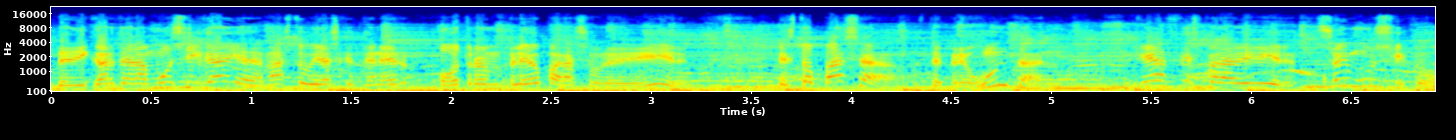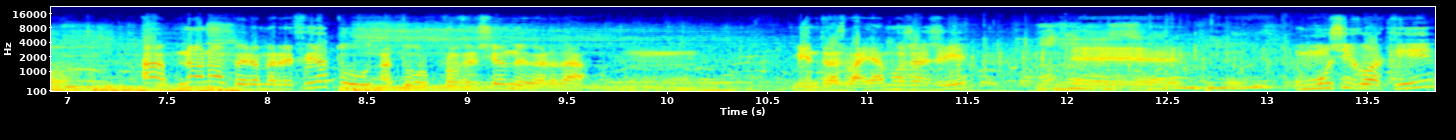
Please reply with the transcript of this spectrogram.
dedicarte a la música y además tuvieras que tener otro empleo para sobrevivir. Esto pasa, te preguntan, ¿qué haces para vivir? Soy músico. Ah, no, no, pero me refiero a tu, a tu profesión de verdad. Mm, Mientras vayamos así, eh, un músico aquí,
